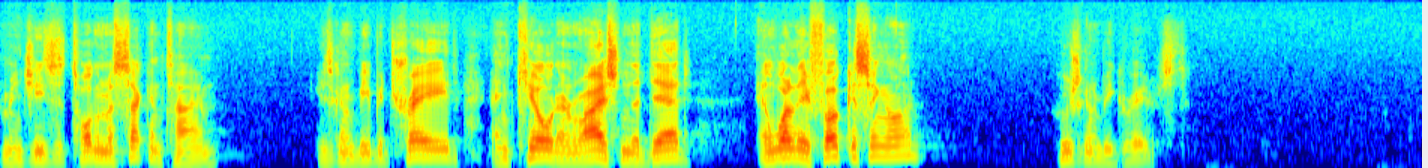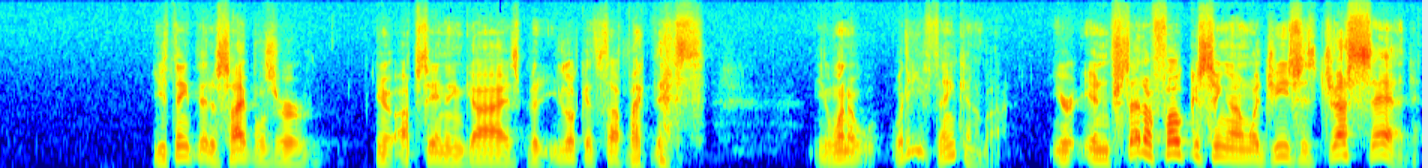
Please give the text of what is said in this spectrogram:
I mean, Jesus told them a second time he's going to be betrayed and killed and rise from the dead. And what are they focusing on? Who's going to be greatest? You think the disciples are, you know, upstanding guys, but you look at stuff like this, you wonder, what are you thinking about? You're, instead of focusing on what Jesus just said,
